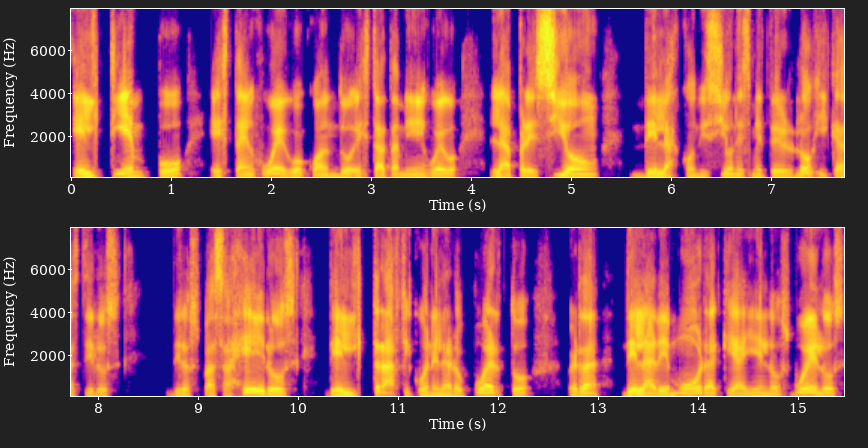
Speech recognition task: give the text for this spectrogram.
el tiempo está en juego, cuando está también en juego la presión de las condiciones meteorológicas, de los, de los pasajeros, del tráfico en el aeropuerto, ¿verdad? De la demora que hay en los vuelos,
